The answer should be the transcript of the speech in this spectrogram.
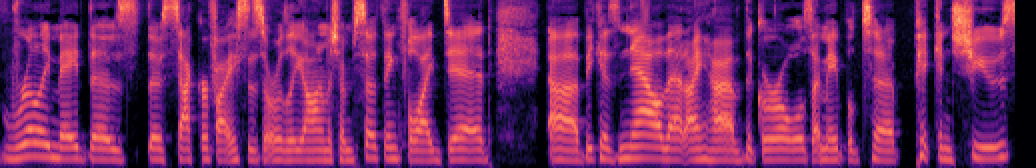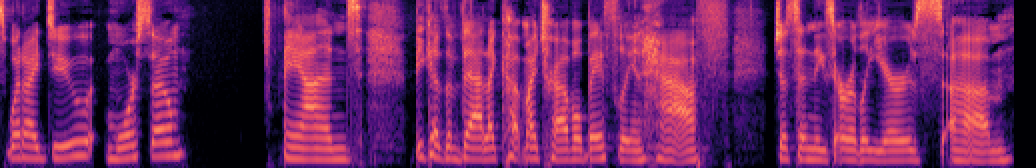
really made those, those sacrifices early on, which I'm so thankful I did. Uh, because now that I have the girls, I'm able to pick and choose what I do more so and because of that, I cut my travel basically in half just in these early years. Um,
